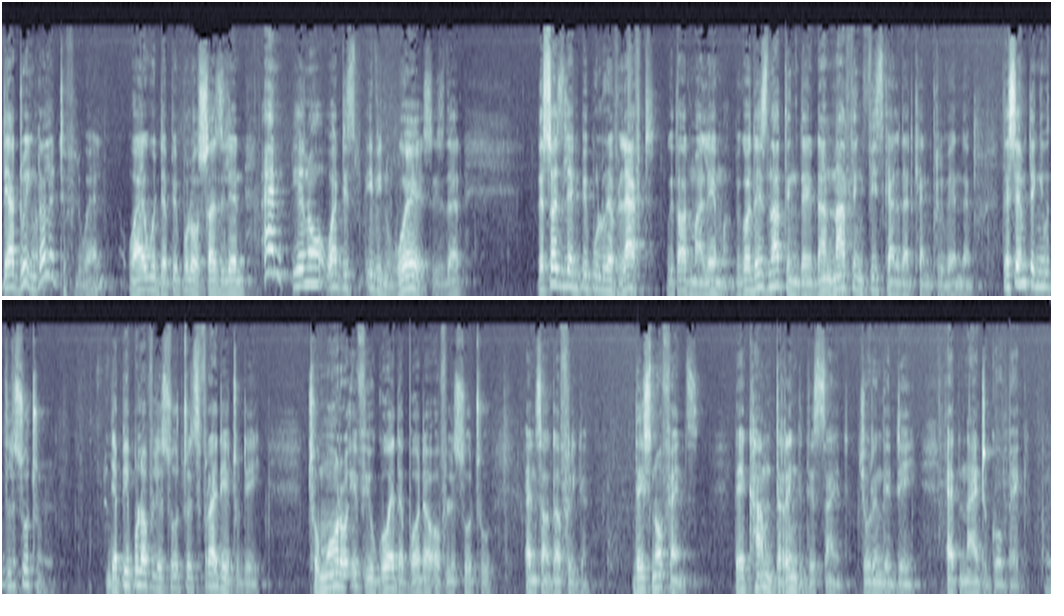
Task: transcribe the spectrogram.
they are doing relatively well. Why would the people of Swaziland? And you know what is even worse is that the Swaziland people would have left without Malema because there's nothing they've done nothing fiscal that can prevent them. The same thing with Lesotho. The people of Lesotho, it's Friday today. Tomorrow, if you go at the border of Lesotho and South Africa, there's no fence. They come drink this side during the day, at night go back. Mm.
